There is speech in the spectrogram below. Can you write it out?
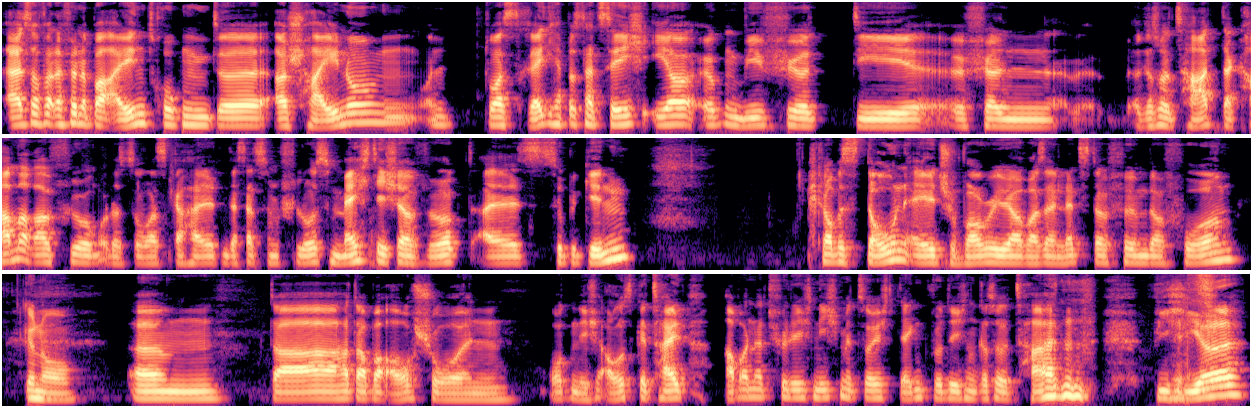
er ist auf alle Fälle eine beeindruckende Erscheinung und du hast recht, ich habe das tatsächlich eher irgendwie für die, für ein Resultat der Kameraführung oder sowas gehalten, dass er zum Schluss mächtiger wirkt als zu Beginn. Ich glaube, Stone Age Warrior war sein letzter Film davor. Genau. Ähm, da hat er aber auch schon ordentlich ausgeteilt, aber natürlich nicht mit solch denkwürdigen Resultaten wie hier.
